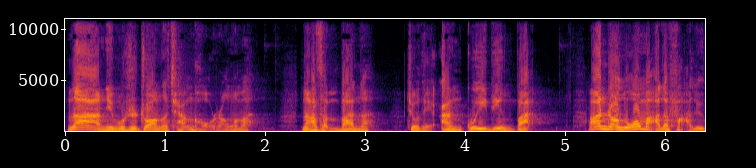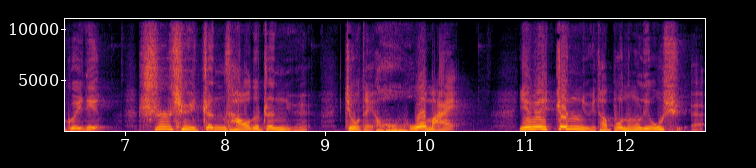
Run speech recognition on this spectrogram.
那你不是撞到枪口上了吗？那怎么办呢？就得按规定办。按照罗马的法律规定，失去贞操的真女就得活埋，因为真女她不能流血，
